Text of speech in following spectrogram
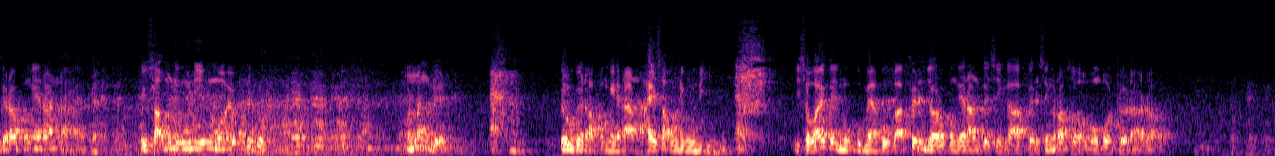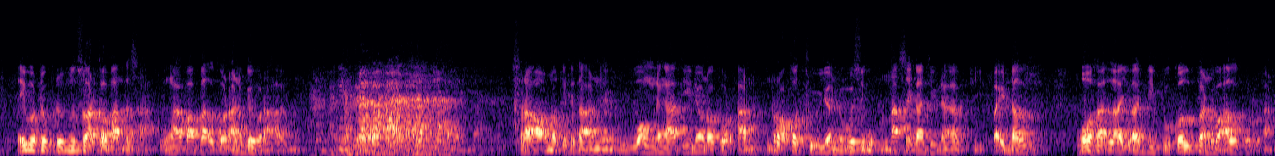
kira pangeran ae. Wis sak muni-munimu ayo niku. Menang deh. Kowe kira pangeran ae sak muni-muni. Iso wae kowe ngukumi aku kafir, cara pangeran kowe sing kafir, sing rasa wong padha ora tapi waktu belum suarga pantas aku nggak apa Al-Quran gue orang. Serawon cerita ceritane wong ning atine ana Quran neraka doyan wis iku nase Kanjeng Nabi. Fa innal wa la yu'adzibu qalban wa al-Quran.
